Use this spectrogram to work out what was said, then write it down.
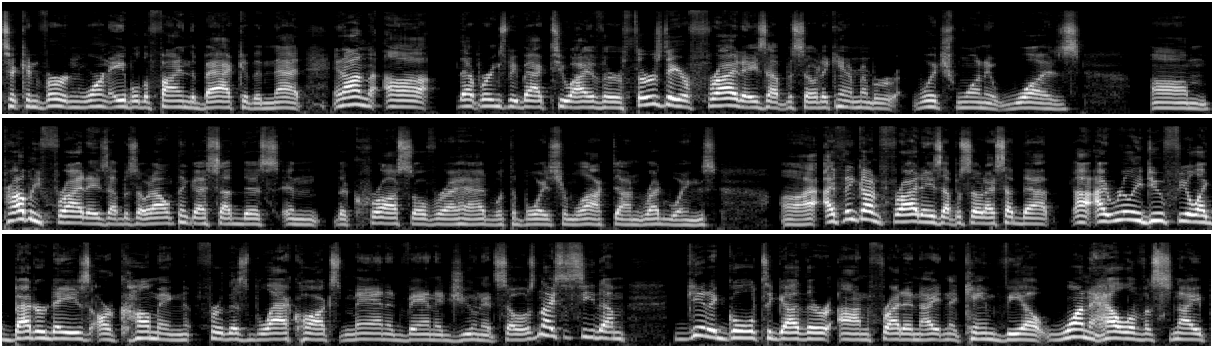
to convert and weren't able to find the back of the net. And on uh that brings me back to either Thursday or Friday's episode. I can't remember which one it was. Um probably Friday's episode. I don't think I said this in the crossover I had with the boys from Locked On Red Wings. Uh, I think on Friday's episode, I said that I really do feel like better days are coming for this Blackhawks man advantage unit. So it was nice to see them get a goal together on Friday night, and it came via one hell of a snipe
